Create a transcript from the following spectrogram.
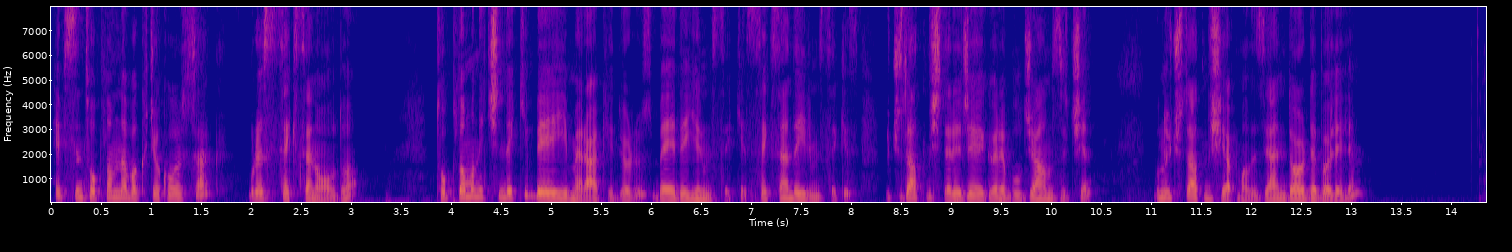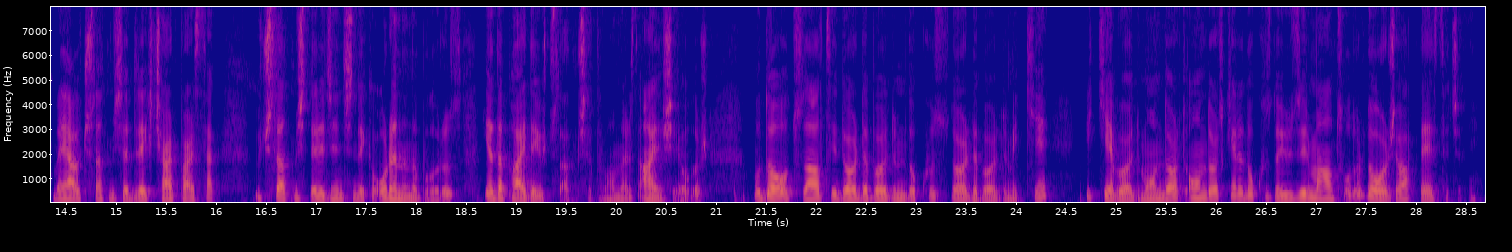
Hepsinin toplamına bakacak olursak burası 80 oldu. Toplamın içindeki B'yi merak ediyoruz. B'de 28, 80'de 28. 360 dereceye göre bulacağımız için bunu 360 yapmalıyız. Yani 4'e bölelim. Veya 360'a direkt çarparsak 360 derecenin içindeki oranını buluruz. Ya da paydayı 360'a tamamlarız. Aynı şey olur. Bu da 36'yı 4'e böldüm 9, 4'e böldüm 2. 2'ye böldüm 14. 14 kere 9 da 126 olur. Doğru cevap D seçeneği.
